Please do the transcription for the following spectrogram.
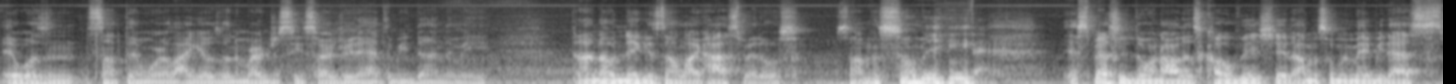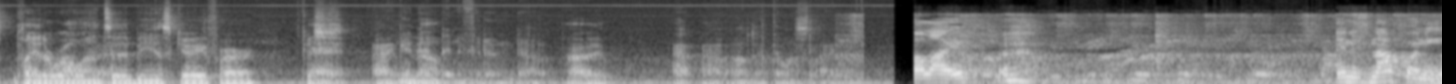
It wasn't something where like it was an emergency surgery that had to be done to me. And I know niggas don't like hospitals, so I'm assuming, especially during all this COVID shit, I'm assuming maybe that's played a role into it being scary for her. 'Cause, Alright, I'll you know, that benefit of the doubt. All right. I, I, I'll let that one slide. my life. and it's not funny.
